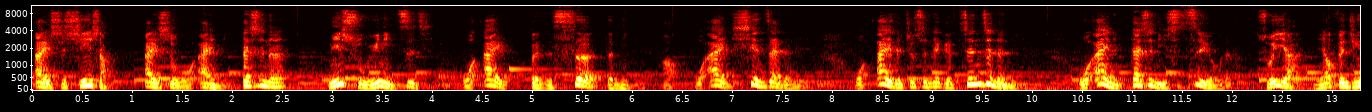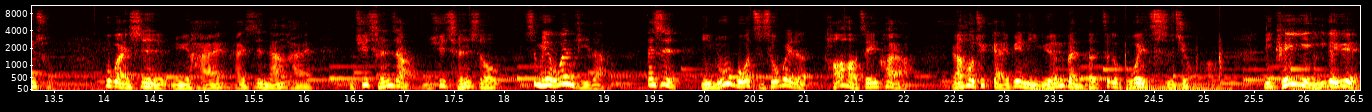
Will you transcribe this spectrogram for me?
爱是欣赏，爱是我爱你。但是呢，你属于你自己，我爱本色的你啊，我爱现在的你，我爱的就是那个真正的你。我爱你，但是你是自由的，所以啊，你要分清楚，不管是女孩还是男孩，你去成长，你去成熟是没有问题的。但是你如果只是为了讨好这一块啊，然后去改变你原本的这个不会持久哈，你可以演一个月，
